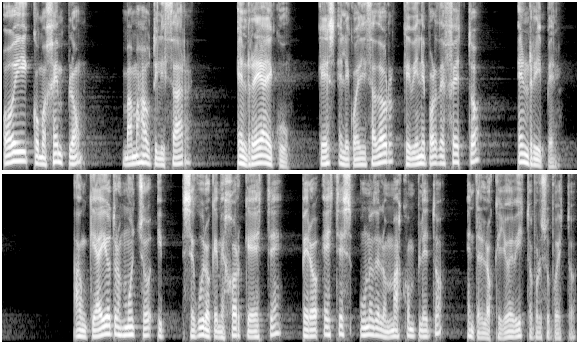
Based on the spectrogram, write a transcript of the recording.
hoy como ejemplo vamos a utilizar el REA-EQ, que es el ecualizador que viene por defecto en Reaper. Aunque hay otros muchos y seguro que mejor que este, pero este es uno de los más completos entre los que yo he visto, por supuesto.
